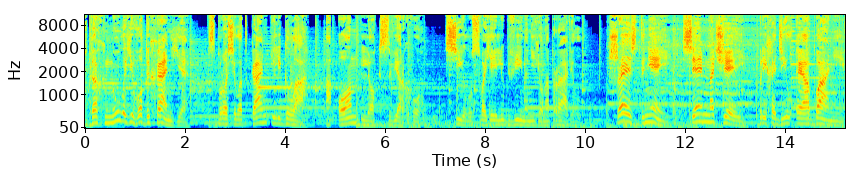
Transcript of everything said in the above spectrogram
вдохнула его дыхание — сбросила ткань и легла, а он лег сверху. Силу своей любви на нее направил. Шесть дней, семь ночей приходил Эобани,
